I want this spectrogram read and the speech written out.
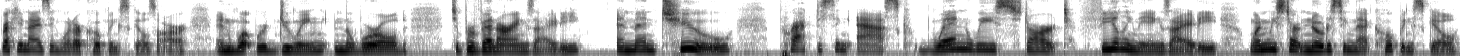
recognizing what our coping skills are and what we're doing in the world to prevent our anxiety. And then two, practicing ask when we start feeling the anxiety, when we start noticing that coping skill,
